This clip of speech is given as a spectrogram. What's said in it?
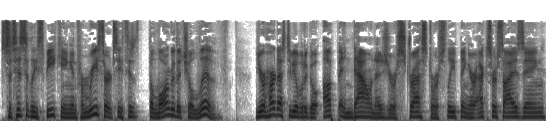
statistically speaking, and from research, it says the longer that you'll live. Your heart has to be able to go up and down as you're stressed or sleeping or exercising.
